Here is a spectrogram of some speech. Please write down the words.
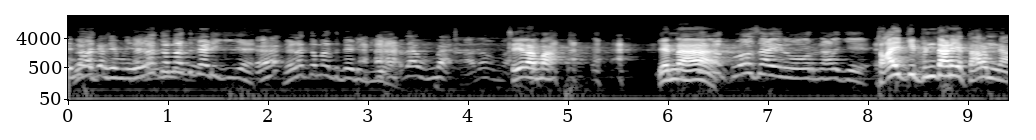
என்ன வாத்தியார் செய்ய முடியும்? விளக்கமா திட்டு அடிக்கீங்க. விளக்கமா திட்டு அடிக்கீங்க. அதான் உண்மை. செய்யலாமா? என்ன? க்ளோஸ் ஆயிரும் ஒரு நாளைக்கு. தாய்க்கு பின்தானைய தாரம்னா?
